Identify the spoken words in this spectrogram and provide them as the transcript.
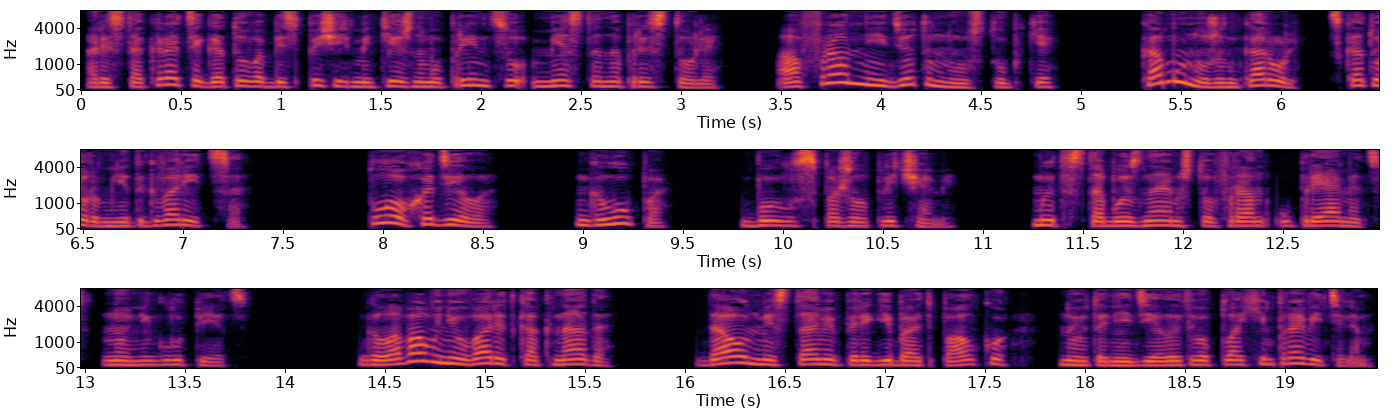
Аристократия готова обеспечить мятежному принцу место на престоле, а Фран не идет им на уступки. Кому нужен король, с которым не договориться? Плохо дело. Глупо. Буйлс пожал плечами. Мы-то с тобой знаем, что Фран упрямец, но не глупец. Голова у него варит как надо. Да, он местами перегибает палку, но это не делает его плохим правителем.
